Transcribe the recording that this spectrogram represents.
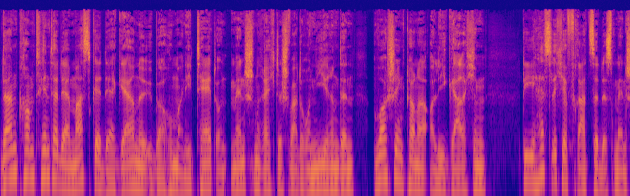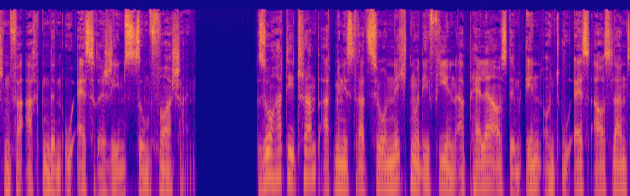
dann kommt hinter der Maske der gerne über Humanität und Menschenrechte schwadronierenden Washingtoner Oligarchen die hässliche Fratze des menschenverachtenden US-Regimes zum Vorschein. So hat die Trump-Administration nicht nur die vielen Appelle aus dem In- und US-Ausland,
